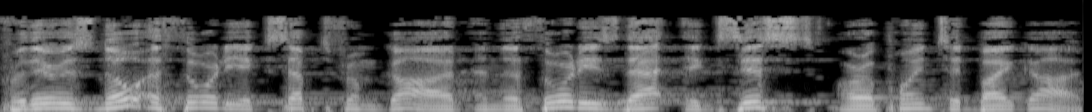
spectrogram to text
For there is no authority except from God, and the authorities that exist are appointed by God.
